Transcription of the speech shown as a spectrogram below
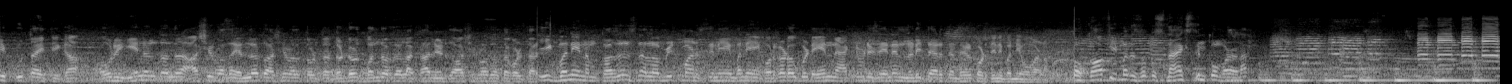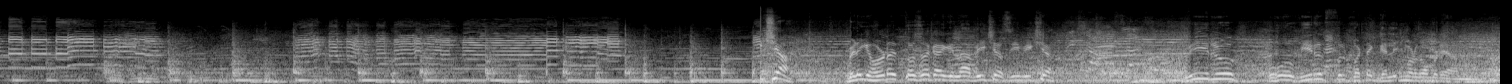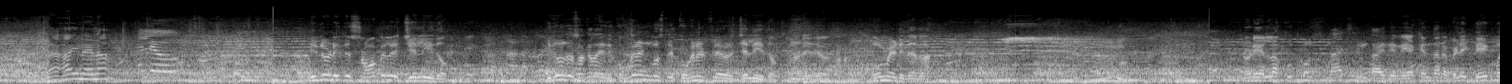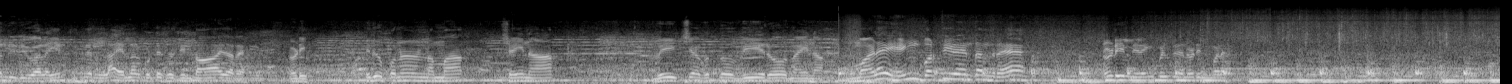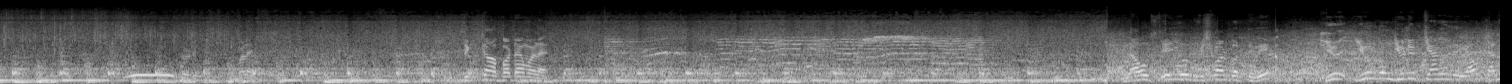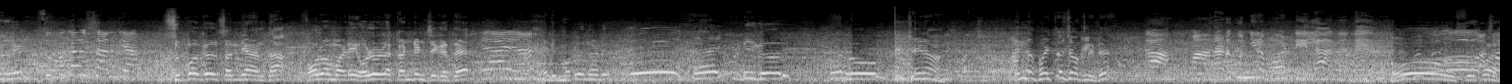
ಹುಡುಗಿ ಕೂತಾಯ್ತು ಈಗ ಅವ್ರಿಗೆ ಏನಂತಂದ್ರೆ ಆಶೀರ್ವಾದ, ಎಲ್ಲರದ್ದು ಆಶೀರ್ವಾದ ತೊಗೊಳ್ತಾರೆ ದೊಡ್ಡವ್ರು ಬಂದವ್ರದೆಲ್ಲ ಕಾಲು ಹಿಡಿದು ಆಶೀರ್ವಾದ ತಗೊಳ್ತಾರೆ. ಈಗ ಬನ್ನಿ ನಮ್ಮ ಕಸಿನ್ಸ್ನೆಲ್ಲ ಮೀಟ್ ಮಾಡಿಸ್ತೀನಿ. ಬನ್ನಿ, ಹೊರಗಡೆ ಹೋಗ್ಬಿಟ್ಟು ಏನು ಆಕ್ಟಿವಿಟೀಸ್ ಏನೇನು ನಡೀತಾ ಇರುತ್ತೆ ಅಂತ ಹೇಳ್ಕೊಡ್ತೀನಿ. ಬನ್ನಿ, ಹೋಗೋಣ. ಕಾಫಿ ಮತ್ತು ಸ್ವಲ್ಪ ಸ್ನ್ಯಾಕ್ಸ್ ತಿನ್ಕೊಂಬೋಣ ವೀಕ್ಷ, ಬೆಳಿಗ್ಗೆ ಹೊರಡೋದು ತೋರ್ಸೋಕ್ಕಾಗಿಲ್ಲ. ವೀಕ್ಷ, ಸಿ, ವೀಕ್ಷ. ವೀರು. ಓ ವೀರದ ಫುಲ್ ಬಟ್ಟೆ ಗಲೀಜ್ ಮಾಡ್ಕೊಂಬಿಡಿ ಹಾಯ್ ನೈನಾ. ಇದು ನೋಡಿ ಇದು ಸ್ಟ್ರಾಬೆರಿ ಜೆಲ್ಲಿ ಇದು. ಇದೊಂದು ಸಕಲ ಇದು coconut mostly coconut flavour jelly ಇದು. ನೋಡಿ ಹೋಮ್ ಮೇಡ್ ಇದೆಲ್ಲ. ನೋಡಿ ಎಲ್ಲ ಕೂತ್ಕೊಂಡು ಸ್ನ್ಯಾಕ್ಸ್ ತಿಂತಾ ಇದ್ದೀವಿ. ಯಾಕೆಂದ್ರೆ ಬೆಳಿಗ್ಗೆ ಬೇಗ ಬಂದಿದ್ದೀವಿ ಅಲ್ಲ ಏನು ತಿಂದಿರಲಿಲ್ಲ? ಎಲ್ಲರೂ ಬಟ್ಟೆ ಸಹ ತಿಂತಾ ಇದ್ದಾರೆ. ನೋಡಿ ಇದು ಪುನಃ ನಮ್ಮ ಶೈನಾ. ವೀಕ್ಷ ಆಗುತ್ತೆ ವೀರು ನೈನ. ಮಳೆ ಹೆಂಗೆ ಬರ್ತಿದೆ ಅಂತಂದರೆ ನೋಡಿ ಇಲ್ಲಿ ಹೆಂಗೆ ಬೀಳ್ತಿದೆ ನೋಡಿ ಇಲ್ಲಿ ಮಳೆ. ನೋಡಿ ಮಳೆ. ಸಿಕ್ಕಾಪಟ್ಟೆ ಮಳೆ. ನಾವು ಸ್ಟೇಜ್ಗೆ ಹೋಗಿ ವಿಶ್ ಮಾಡಿ ಬರ್ತೀವಿ. ಇವ್ ಇವ್ರದ್ದೊಂದು ಯೂಟ್ಯೂಬ್ ಚಾನಲ್ ಇದೆ. ಯಾವ ಚಾನಲ್ ಸೂಪರ್ ಗರ್ಲ್ ಸಂಧ್ಯಾ ಅಂತ. ಫಾಲೋ ಮಾಡಿ. ಒಳ್ಳೊಳ್ಳೆ ಕಂಟೆಂಟ್ ಸಿಗುತ್ತೆ. ನೋಡಿ ಮಗಳು ನೋಡಿ. ಹಲೋ ಚೈನಾ ಎಂತ ಫೈವ್ ಸ್ಟಾರ್ ಚಾಕ್ಲೇಟ್ ನಡ ಕುഞ്ഞിರ ಬರ್ಡೇ ಇಲ್ಲ ನಾನೇ ಓ super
